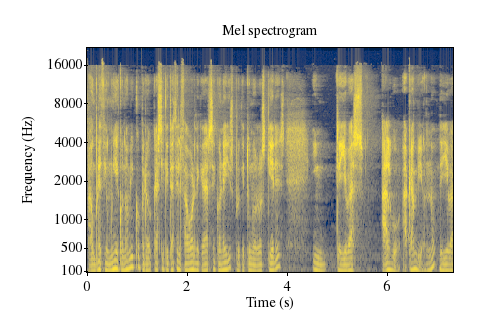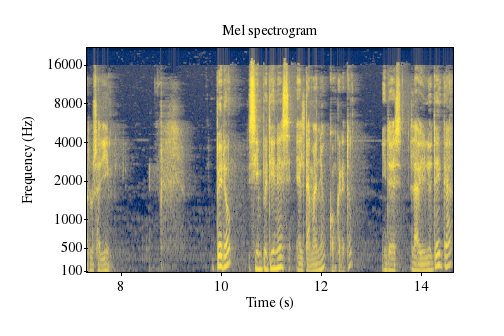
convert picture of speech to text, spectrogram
a un precio muy económico, pero casi que te hace el favor de quedarse con ellos porque tú no los quieres y te llevas algo a cambio, ¿no? De llevarlos allí. Pero siempre tienes el tamaño concreto. Entonces, la biblioteca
